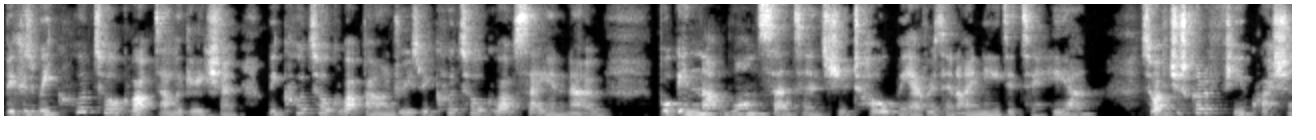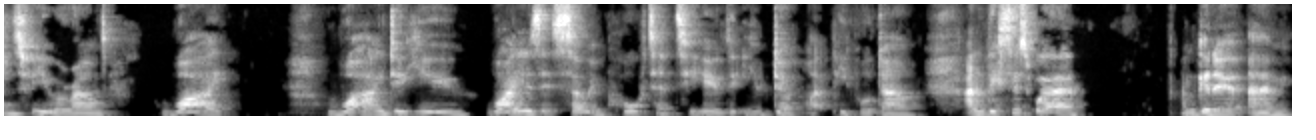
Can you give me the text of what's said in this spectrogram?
Because we could talk about delegation, we could talk about boundaries, we could talk about saying no. But in that one sentence, you told me everything I needed to hear. So I've just got a few questions for you around why why do you why is it so important to you that you don't let people down and this is where i'm going to um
